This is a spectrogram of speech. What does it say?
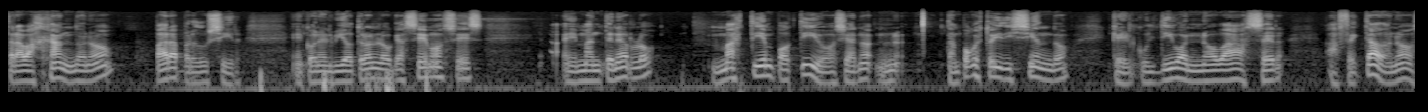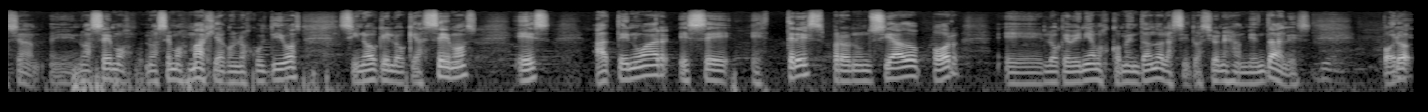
trabajando ¿no? para producir. con el biotron lo que hacemos es mantenerlo más tiempo activo, o sea, tampoco estoy diciendo que el cultivo no va a ser afectado, ¿no? O sea, no, hacemos, no hacemos magia con los cultivos, sino que lo que hacemos es atenuar ese estrés pronunciado por eh, lo que veníamos comentando, las situaciones ambientales. Por,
